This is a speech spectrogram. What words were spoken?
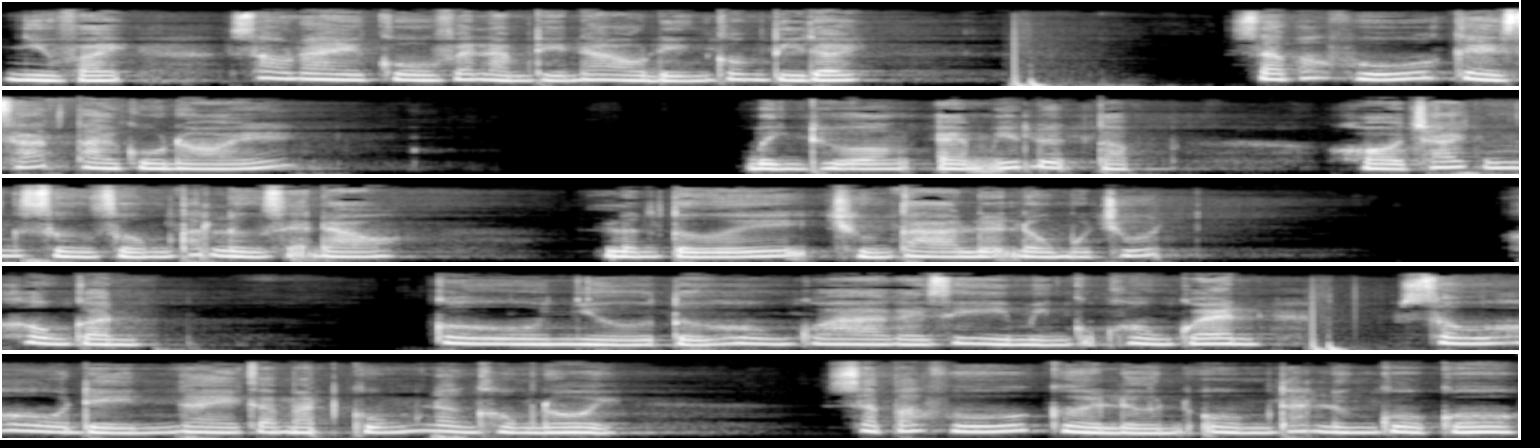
Như vậy, sau này cô phải làm thế nào đến công ty đây? Gia Bắc Vũ kề sát tai cô nói. Bình thường em ít luyện tập, khó trách xương sống thắt lưng sẽ đau. Lần tới chúng ta luyện lâu một chút. Không cần. Cô nhớ tới hôm qua cái gì mình cũng không quen, xấu hổ đến ngay cả mặt cũng nâng không nổi. Gia Bắc Vũ cười lớn ôm thắt lưng của cô,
